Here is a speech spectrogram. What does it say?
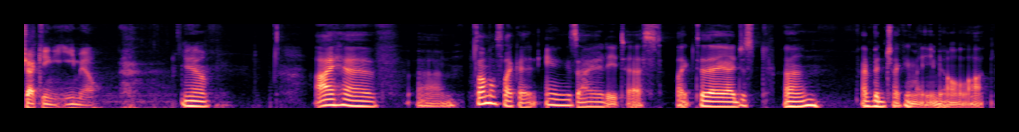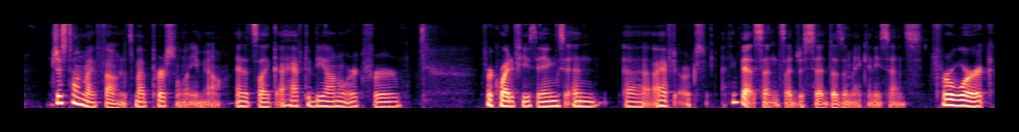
checking email. Yeah. I have um, it's almost like an anxiety test. Like today I just um I've been checking my email a lot. Just on my phone. It's my personal email. And it's like I have to be on work for for quite a few things, and uh, I have to. I think that sentence I just said doesn't make any sense. For work,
